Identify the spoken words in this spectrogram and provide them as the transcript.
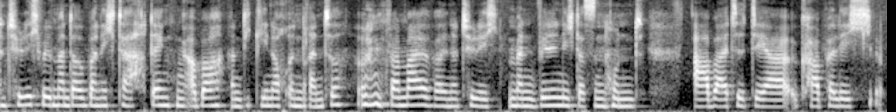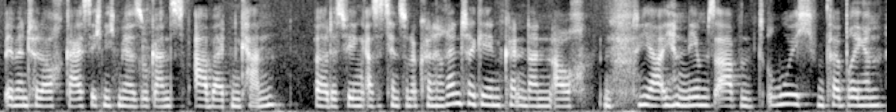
Natürlich will man darüber nicht nachdenken, aber die gehen auch in Rente irgendwann mal, weil natürlich man will nicht, dass ein Hund arbeitet, der körperlich, eventuell auch geistig nicht mehr so ganz arbeiten kann. Äh, deswegen Assistenzhunde können in Rente gehen, können dann auch ja, ihren Lebensabend ruhig verbringen.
